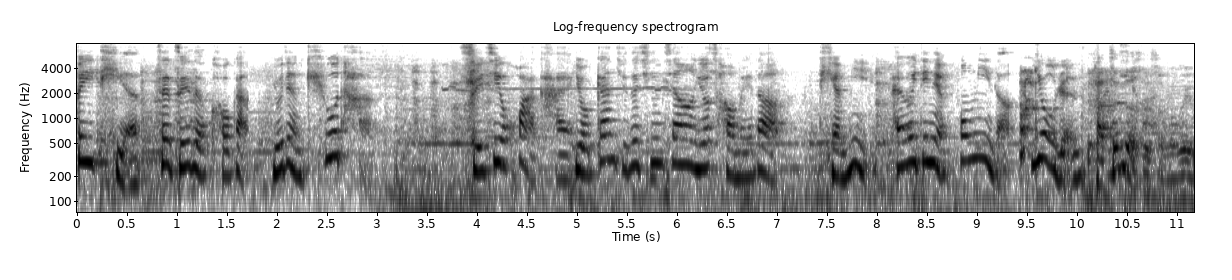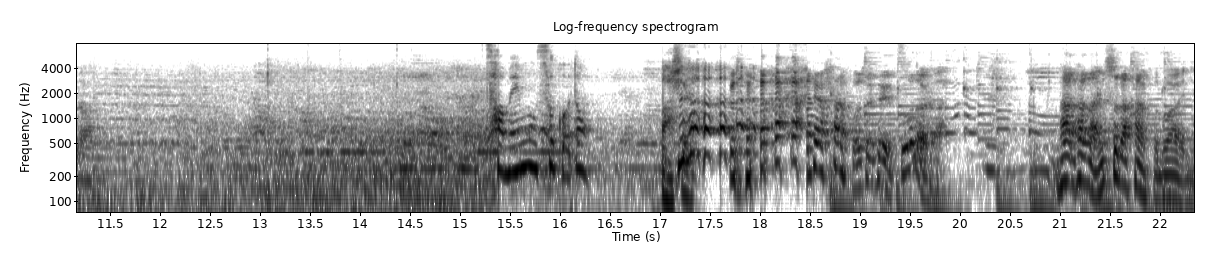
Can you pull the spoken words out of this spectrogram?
微甜，在嘴里的口感有点 Q 弹，随即化开，有柑橘的清香，有草莓的甜蜜，还有一点点蜂蜜的诱人。它真的是什么味道？草莓慕斯果冻，啊，是。这汉服是可以租的是吧？嗯。那他男士的汉服多少一件？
